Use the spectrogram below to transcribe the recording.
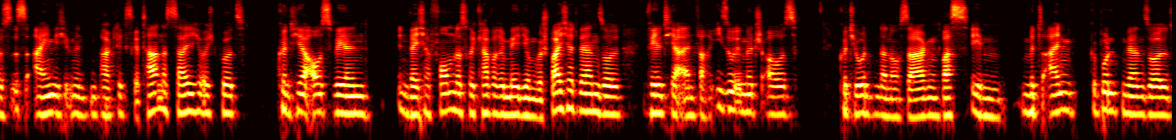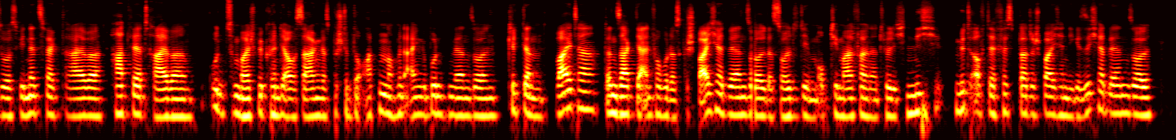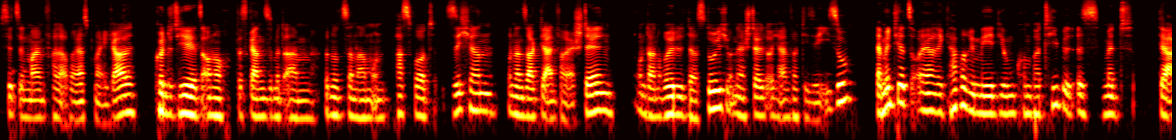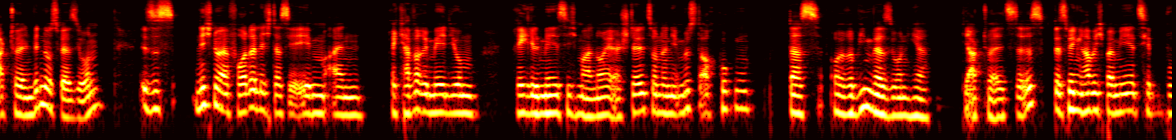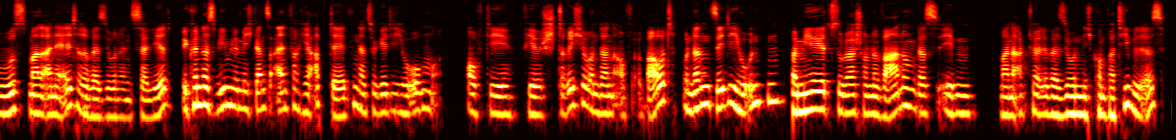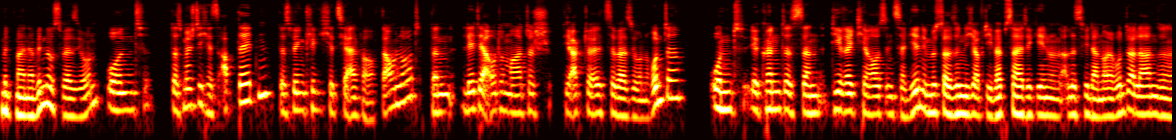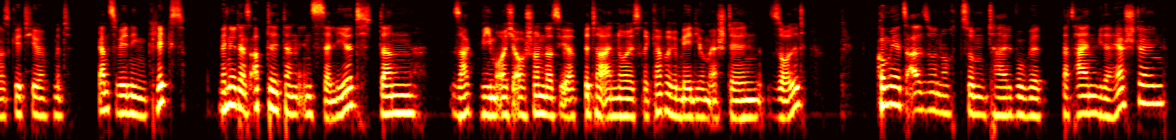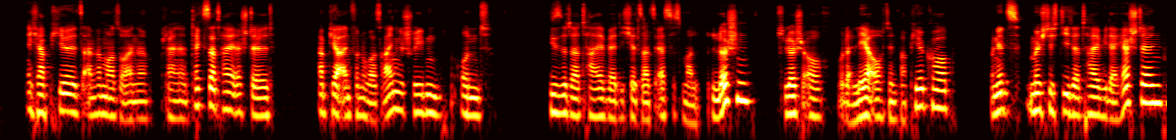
Das ist eigentlich mit ein paar Klicks getan, das zeige ich euch kurz könnt hier auswählen, in welcher Form das Recovery-Medium gespeichert werden soll. Wählt hier einfach ISO-Image aus. Könnt hier unten dann auch sagen, was eben mit eingebunden werden soll, sowas wie Netzwerktreiber, Hardware-Treiber und zum Beispiel könnt ihr auch sagen, dass bestimmte Orten noch mit eingebunden werden sollen. Klickt dann weiter, dann sagt ihr einfach, wo das gespeichert werden soll. Das solltet ihr im Optimalfall natürlich nicht mit auf der Festplatte speichern, die gesichert werden soll. Ist jetzt in meinem Fall aber erstmal egal. Könntet ihr jetzt auch noch das Ganze mit einem Benutzernamen und Passwort sichern und dann sagt ihr einfach erstellen und dann rödelt das durch und erstellt euch einfach diese ISO. Damit jetzt euer Recovery-Medium kompatibel ist mit der aktuellen Windows-Version, ist es nicht nur erforderlich, dass ihr eben ein Recovery-Medium regelmäßig mal neu erstellt, sondern ihr müsst auch gucken, dass eure Veeam-Version hier die aktuellste ist. Deswegen habe ich bei mir jetzt hier bewusst mal eine ältere Version installiert. Ihr könnt das Veeam nämlich ganz einfach hier updaten. Dazu geht ihr hier oben auf die vier Striche und dann auf About. Und dann seht ihr hier unten bei mir jetzt sogar schon eine Warnung, dass eben meine aktuelle Version nicht kompatibel ist mit meiner Windows-Version. Und das möchte ich jetzt updaten, deswegen klicke ich jetzt hier einfach auf Download. Dann lädt er automatisch die aktuellste Version runter und ihr könnt es dann direkt hier raus installieren. Ihr müsst also nicht auf die Webseite gehen und alles wieder neu runterladen, sondern es geht hier mit ganz wenigen Klicks. Wenn ihr das Update dann installiert, dann sagt Veeam euch auch schon, dass ihr bitte ein neues Recovery-Medium erstellen sollt. Kommen wir jetzt also noch zum Teil, wo wir Dateien wiederherstellen. Ich habe hier jetzt einfach mal so eine kleine Textdatei erstellt, habe hier einfach nur was reingeschrieben und diese Datei werde ich jetzt als erstes mal löschen. Ich lösche auch oder leere auch den Papierkorb. Und jetzt möchte ich die Datei wiederherstellen.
